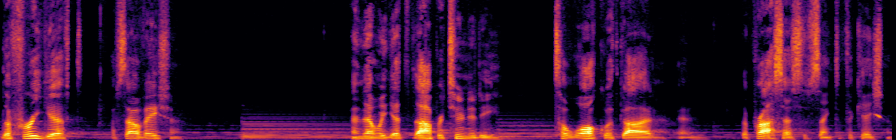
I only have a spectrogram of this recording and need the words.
the free gift of salvation. And then we get the opportunity to walk with God in the process of sanctification.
